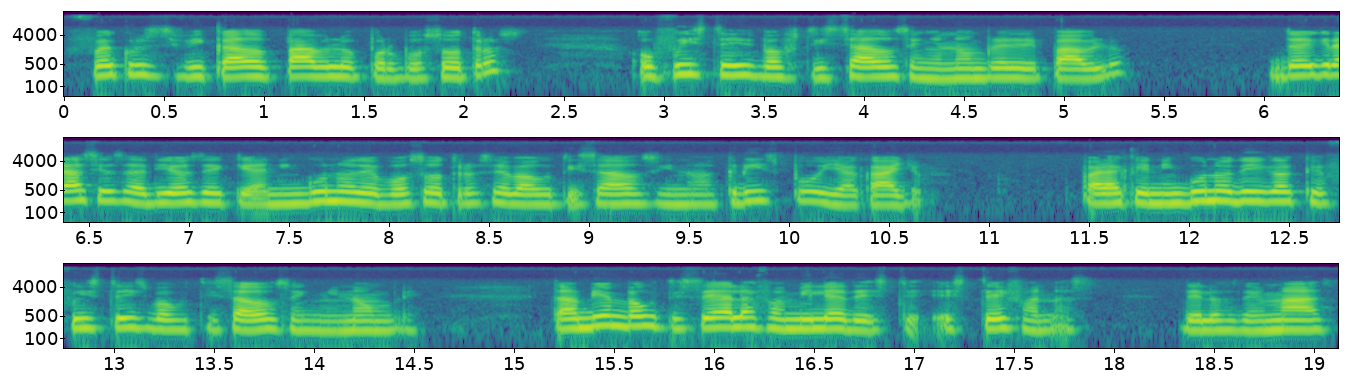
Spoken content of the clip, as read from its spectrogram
¿Fue crucificado Pablo por vosotros? ¿O fuisteis bautizados en el nombre de Pablo? Doy gracias a Dios de que a ninguno de vosotros he bautizado sino a Crispo y a Gallo para que ninguno diga que fuisteis bautizados en mi nombre. También bauticé a la familia de Estefanas, de los demás,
